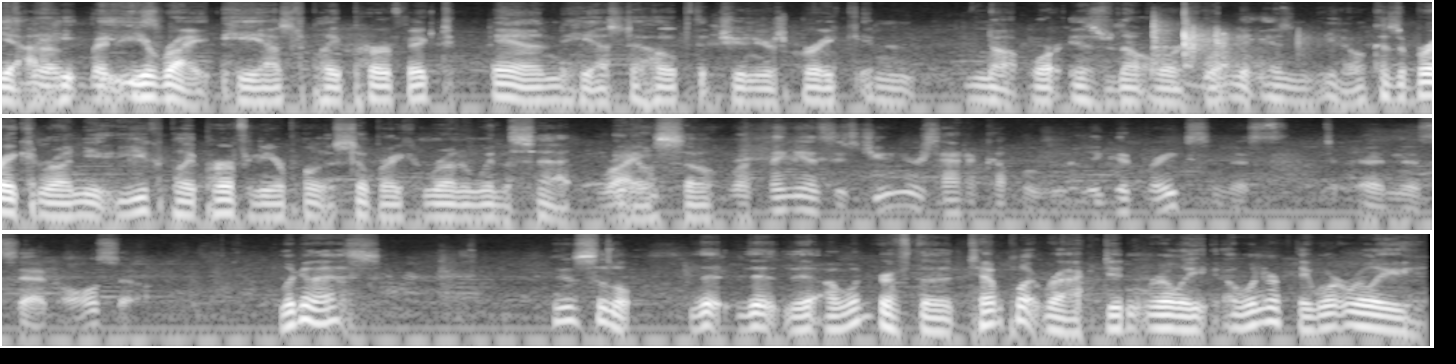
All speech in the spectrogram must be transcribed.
Yeah, But- he, but you're right. He has to play perfect, and he has to hope that juniors break and not work is not working. And you know, because a break and run, you, you can play perfect, and your opponent still break and run and win the set. you know, Right. so Well, the thing is, is juniors had a couple of really good breaks in this in this set also. look at this. Look at this little. The, the, the, I wonder if the template rack didn't really. I wonder if they weren't really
